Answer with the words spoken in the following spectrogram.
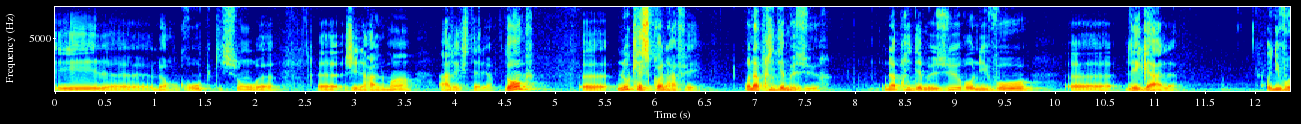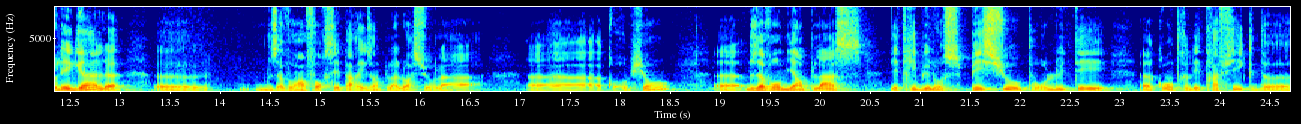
et euh, leurs groupes qui sont euh, euh, généralement à l'extérieur. Donc, nous, qu'est-ce qu'on a fait? On a pris des mesures. On a pris des mesures au niveau légal. Au niveau légal, nous avons renforcé par exemple la loi sur la corruption. nous avons mis en place des tribunaux spéciaux pour lutter contre les trafics de,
